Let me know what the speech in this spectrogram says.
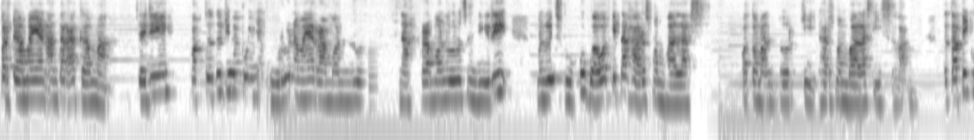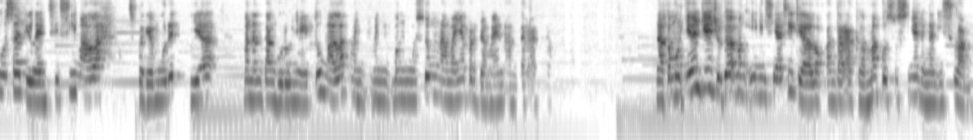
perdamaian antar agama. Jadi waktu itu dia punya guru namanya Ramon Lulu. Nah, Ramon Lulu sendiri menulis buku bahwa kita harus membalas Ottoman Turki, harus membalas Islam. Tetapi Kusa di lain sisi malah sebagai murid dia menentang gurunya itu malah men mengusung namanya perdamaian antar agama. Nah, kemudian dia juga menginisiasi dialog antar agama khususnya dengan Islam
